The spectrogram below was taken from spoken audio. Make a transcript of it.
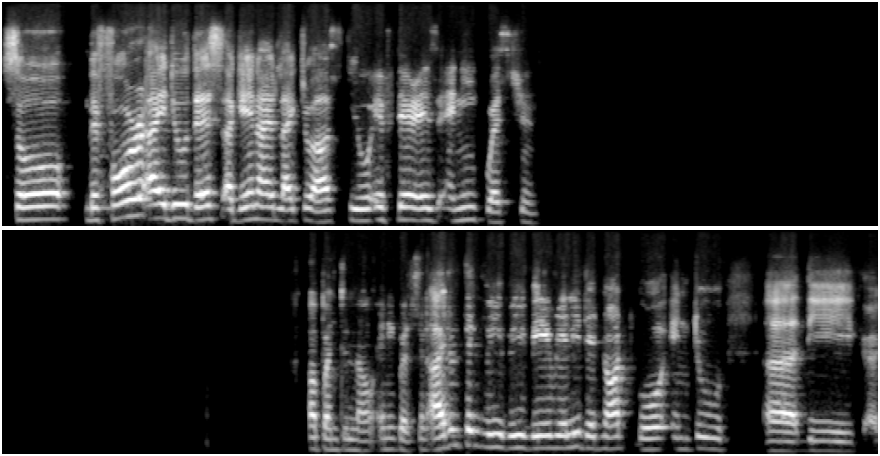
so before I do this, again, I'd like to ask you if there is any question. Up until now, any question? I don't think we, we, we really did not go into uh, the uh,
